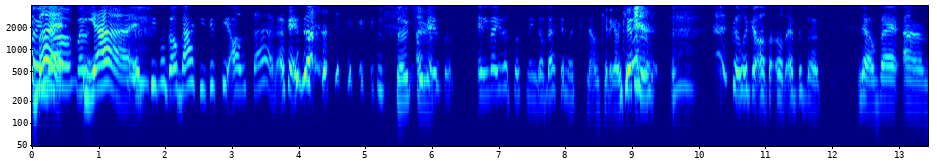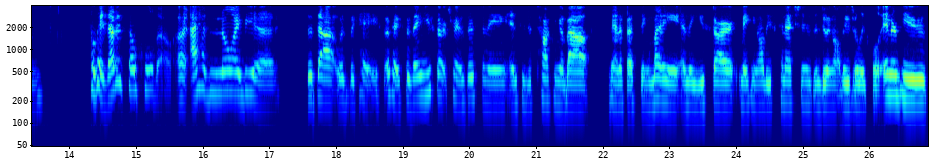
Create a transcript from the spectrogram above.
But know, but yeah, if people go back, you can see all the stuff. Okay, so it's so true. okay, so anybody that's listening, go back and look. No, I'm kidding. I'm kidding. go look at all the old episodes. No, but um, okay, that is so cool though. I, I had no idea that that was the case. Okay, so then you start transitioning into just talking about manifesting money, and then you start making all these connections and doing all these really cool interviews.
